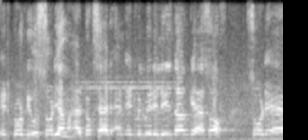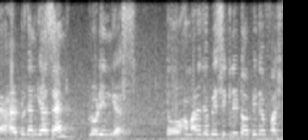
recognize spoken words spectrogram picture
it produce sodium hydroxide and it will be release the gas of hydrogen gas and chlorine gas तो हमारा जो बेसिकली टॉपिक है फ़र्स्ट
